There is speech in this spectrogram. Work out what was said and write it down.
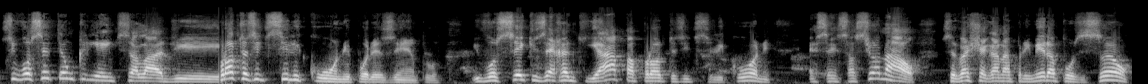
Se você tem um cliente, sei lá, de prótese de silicone, por exemplo, e você quiser ranquear para prótese de silicone, é sensacional. Você vai chegar na primeira posição,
